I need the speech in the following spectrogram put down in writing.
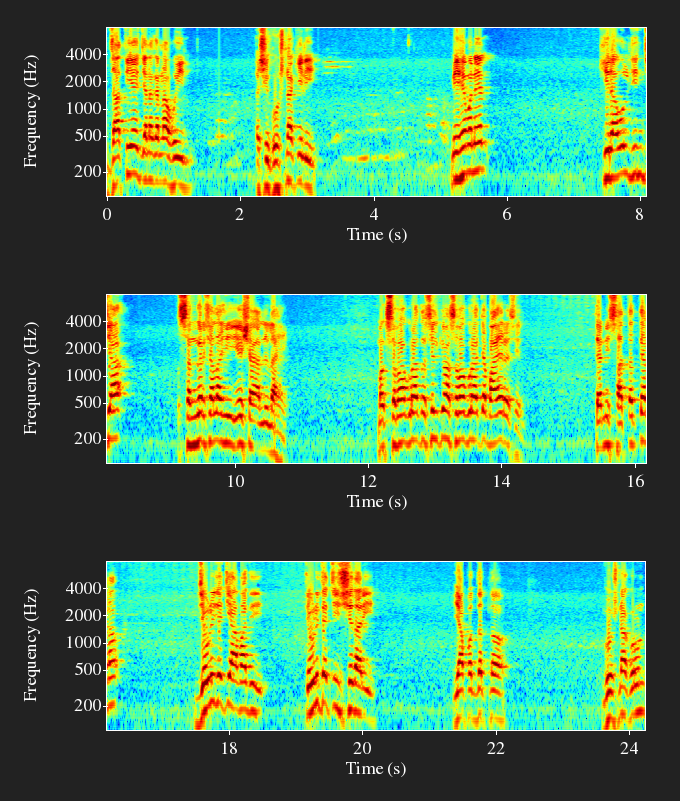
जातीय जनगणना होईल अशी घोषणा केली. मी हे म्हणेल की राहुलजींच्या संघर्षालाही यश आलेलं आहे. मग सभागृहात असेल किंवा सभागृहाच्या बाहेर असेल त्यांनी सातत्यानं जेवढी ज्याची आबादी तेवढी त्याची हिस्सेदारी या पद्धतीनं घोषणा करून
